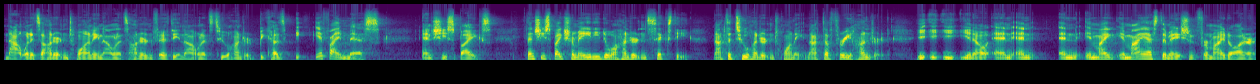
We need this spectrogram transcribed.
not when it's 120, not when it's 150, not when it's 200. Because if I miss and she spikes, then she spikes from 80 to 160, not to 220, not to 300. You, you, you know, and and and in my in my estimation for my daughter,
